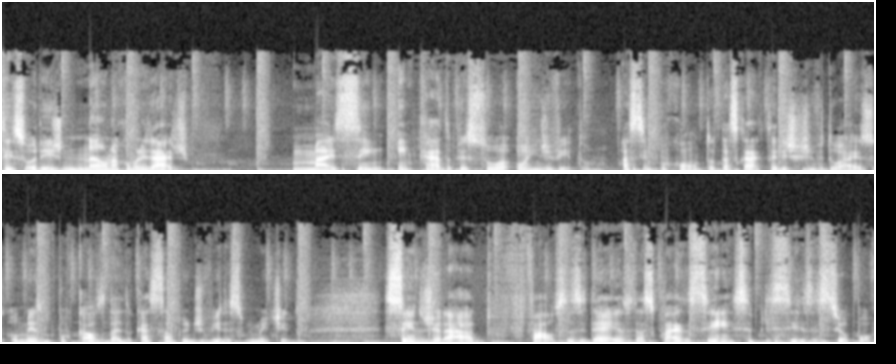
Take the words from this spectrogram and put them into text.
tem sua origem não na comunidade, mas sim em cada pessoa ou indivíduo, assim por conta das características individuais ou mesmo por causa da educação que o indivíduo é submetido, sendo gerado falsas ideias das quais a ciência precisa se opor.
